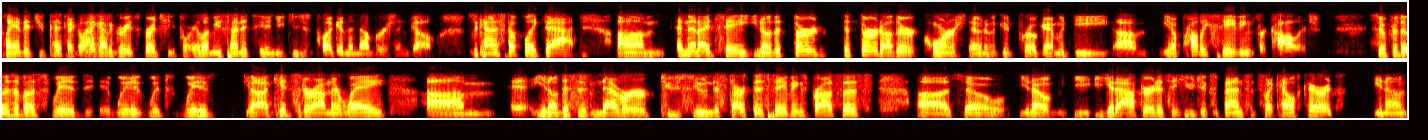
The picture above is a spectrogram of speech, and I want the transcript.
plan did you pick?" I go, "I got a great spreadsheet for you. Let me send it to you, and you can just plug in the numbers and go." So kind of stuff like that. Um, and then I'd say, you know, the third the third other cornerstone of a good program would be, um, you know, probably saving for college. So for those of us with with with with uh, kids that are on their way, um, eh, you know, this is never too soon to start this savings process. Uh, so, you know, you, you, get after it. It's a huge expense. It's like healthcare. It's, you know, it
